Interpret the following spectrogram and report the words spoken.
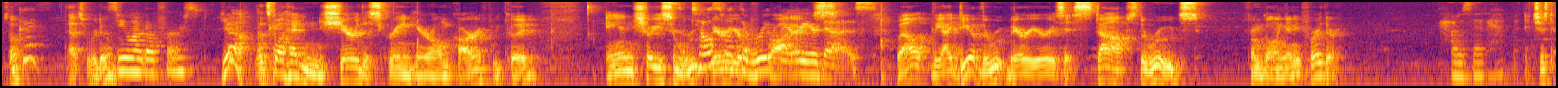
So Okay. That's what we're doing. Do you want to go first? yeah. Let's go ahead and share the screen here, Omkar, if we could, and show you some root Tell us barrier what the root products. barrier does. Well, the idea of the root barrier is it stops the roots from going any further. How does that happen? It just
